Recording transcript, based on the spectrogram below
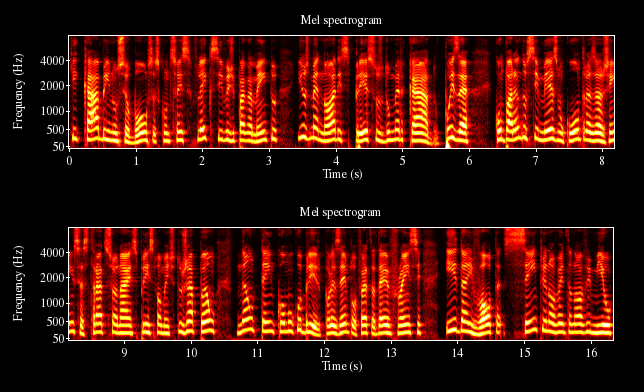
que cabem no seu bolso, as condições flexíveis de pagamento e os menores preços do mercado. Pois é, comparando-se mesmo com outras agências tradicionais, principalmente do Japão, não tem como cobrir. Por exemplo, a oferta da Air France ida e volta 199 mil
